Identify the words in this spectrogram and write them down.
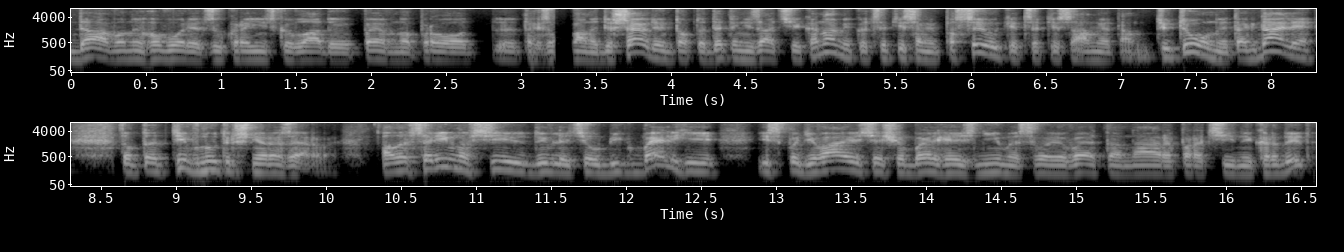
Да, вони говорять з українською владою певно про е, так званий дешевлень, тобто детинізацію економіки. Це ті самі посилки, це ті самі там тютюн і так далі. Тобто ті внутрішні резерви. Але все рівно всі дивляться у бік Бельгії і сподіваються, що Бельгія зніме своє вето на репараційний кредит,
